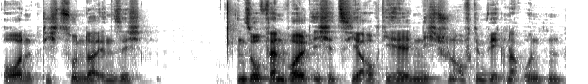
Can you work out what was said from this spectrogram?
ordentlich Zunder in sich. Insofern wollte ich jetzt hier auch die Helden nicht schon auf dem Weg nach unten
